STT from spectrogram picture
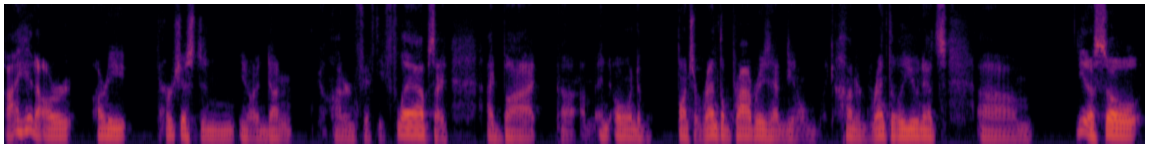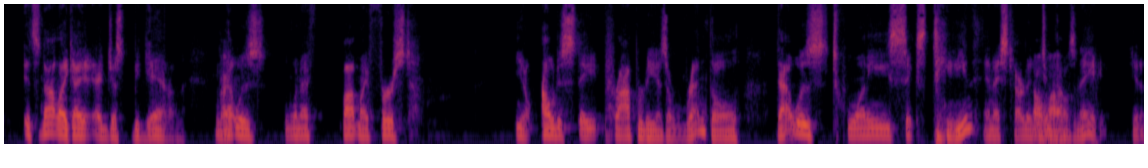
I had already purchased and you know and done 150 flips. I I bought um, and owned a bunch of rental properties, had, you know, like 100 rental units. Um, you know, so it's not like I, I just began. Right. That was when I bought my first, you know, out of state property as a rental. That was 2016, and I started in oh, 2008. Wow. You know,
